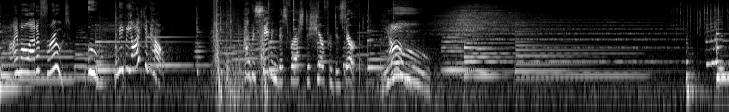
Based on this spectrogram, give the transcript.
I'm all out of fruit. Ooh, maybe I can help. I was saving this for us to share for dessert. Yum. A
